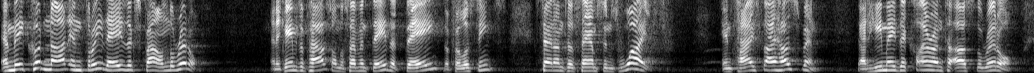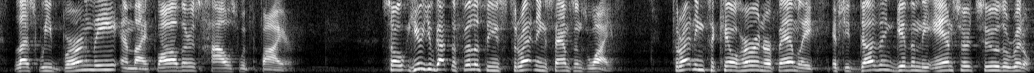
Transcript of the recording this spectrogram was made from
And they could not in three days expound the riddle. And it came to pass on the seventh day that they, the Philistines, said unto Samson's wife, Entice thy husband, that he may declare unto us the riddle, lest we burn thee and thy father's house with fire. So here you've got the Philistines threatening Samson's wife, threatening to kill her and her family if she doesn't give them the answer to the riddle. Do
